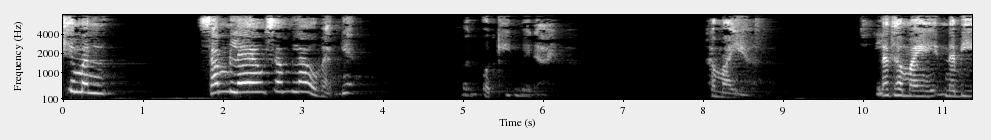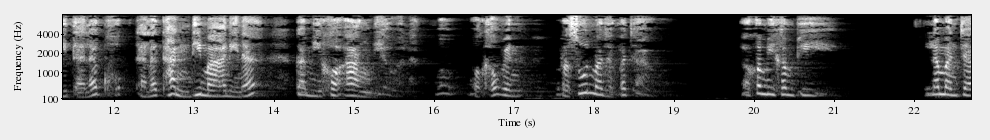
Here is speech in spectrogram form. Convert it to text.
ที่มันซ้ำแล้วซ้ำเล่าแบบเนี้ยมันอดคิดไม่ได้ทำไมอะแล้วทำไมนบีแต่ละแต่ละท่านที่มานี่นะ ก็มีข้ออ้างเดียวนะว่าเขาเป็นรอซูลมาจากพระเจ้า แล้วก็มีคำพีแล้วมันจะ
